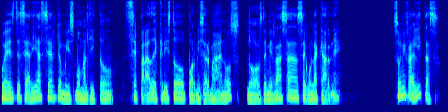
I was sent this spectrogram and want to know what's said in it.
Pues desearía ser yo mismo maldito separado de Cristo por mis hermanos, los de mi raza según la carne. Son israelitas.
